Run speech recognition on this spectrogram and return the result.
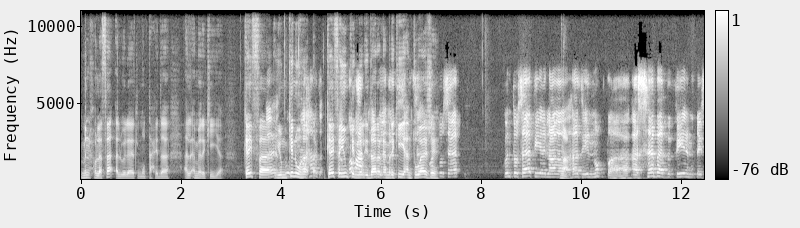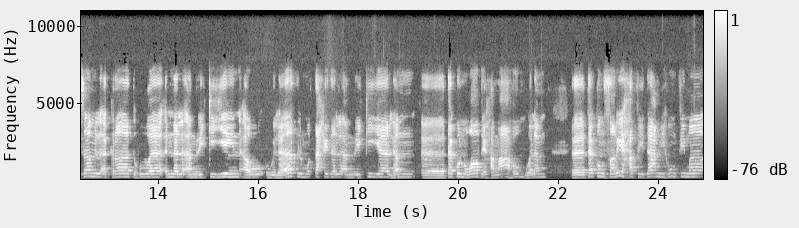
من حلفاء الولايات المتحدة الأمريكية. كيف يمكنها كيف يمكن للإدارة الأمريكية أن تواجه كنت سأتي إلى نعم. هذه النقطة السبب في انقسام الأكراد هو أن الأمريكيين أو الولايات المتحدة الأمريكية لم تكن واضحة معهم ولم تكن صريحة في دعمهم فيما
